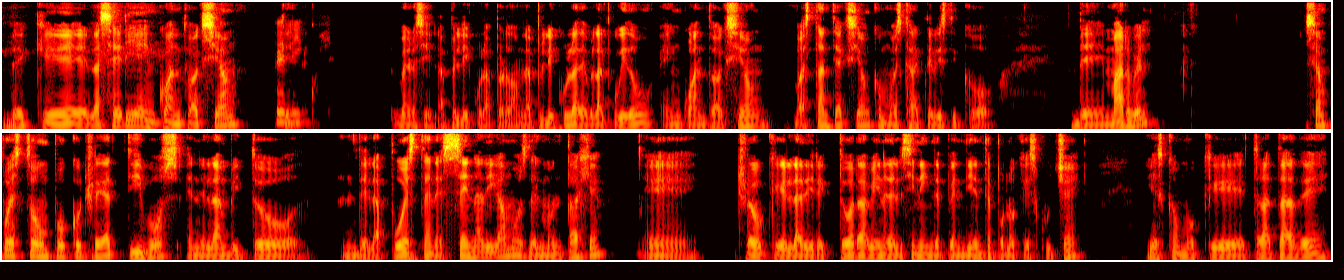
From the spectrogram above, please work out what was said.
de que la serie en cuanto a acción... Película. Bueno, sí, la película, perdón. La película de Black Widow en cuanto a acción, bastante acción, como es característico de Marvel. Se han puesto un poco creativos en el ámbito de la puesta en escena, digamos, del montaje. Eh, creo que la directora viene del cine independiente por lo que escuché. Y es como que trata de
